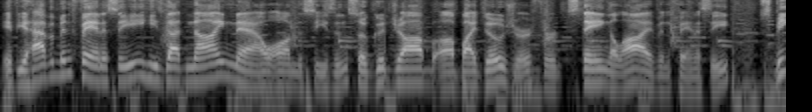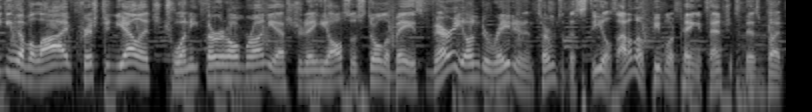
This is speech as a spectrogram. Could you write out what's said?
If you have him in fantasy, he's got nine now on the season, so good job uh, by Dozier for staying alive in fantasy. Speaking of alive, Christian Yelich, 23rd home run yesterday. He also stole a base. Very underrated in terms of the steals. I don't know if people are paying attention to this, but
